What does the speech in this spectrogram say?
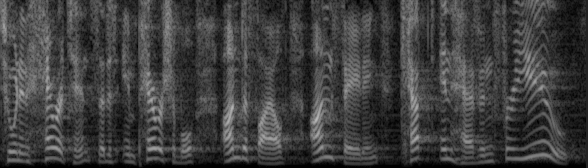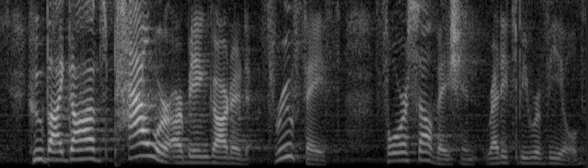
to an inheritance that is imperishable, undefiled, unfading, kept in heaven for you who by God's power are being guarded through faith for salvation ready to be revealed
